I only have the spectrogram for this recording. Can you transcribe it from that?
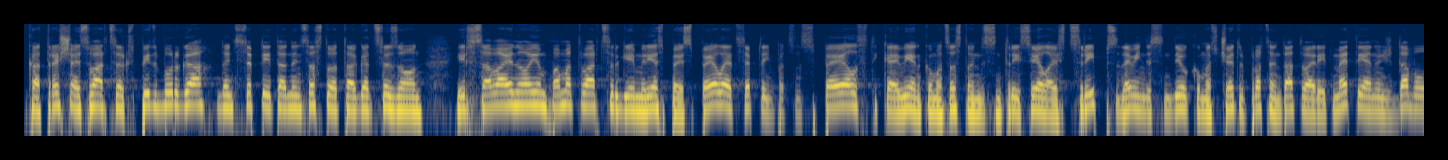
kā trešais vārdsargs Pitsburgā, 97. un 98. gada sezona, ir savainojumi. Pamatvārdsargiem ir iespēja spēlēt 17 spēles, tikai 1,83 ielaists rips, 92,4% atvairīt metienu. Viņš dabū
